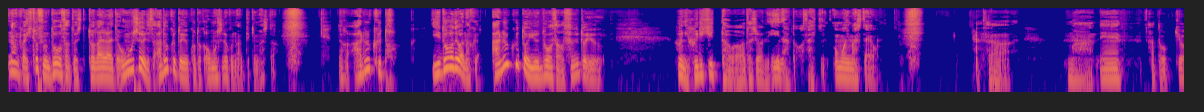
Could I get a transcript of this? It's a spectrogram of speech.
なんか一つの動作として捉えられて面白いです。歩くということが面白くなってきました。だから歩くと。移動ではなく、歩くという動作をするという風に振り切った方が私はね、いいなと最近思いましたよ。さあ、まあね、あと今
